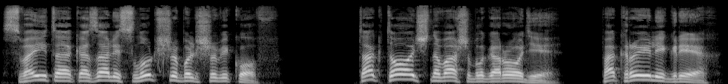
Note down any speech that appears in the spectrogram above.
Свои-то оказались лучше большевиков". "Так точно, ваше благородие. Покрыли грех.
